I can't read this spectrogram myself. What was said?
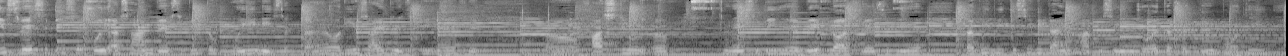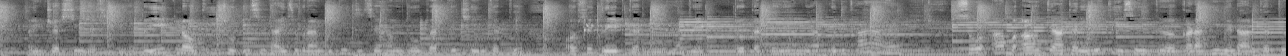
इस रेसिपी से कोई आसान रेसिपी तो हो ही नहीं सकता है और ये साइड रेसिपी है, फिर फास्टिंग रेसिपी है वेट लॉस रेसिपी है, कभी भी किसी भी टाइम आप इसे इंजॉय कर सकते हैं, बहुत ही इंटरेस्टिंग रेसिपी है। तो एक लौकी छोटी सी ढाई सौ ग्राम की थी, जिसे हम धो करके, छील करके और उसे ग्रेट कर लिए हैं। ग्रेट तो करते हुए हमने आपको दिखाया है। सो अब आ, क्या करेंगे कि इसे एक कढ़ाई में डाल करके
